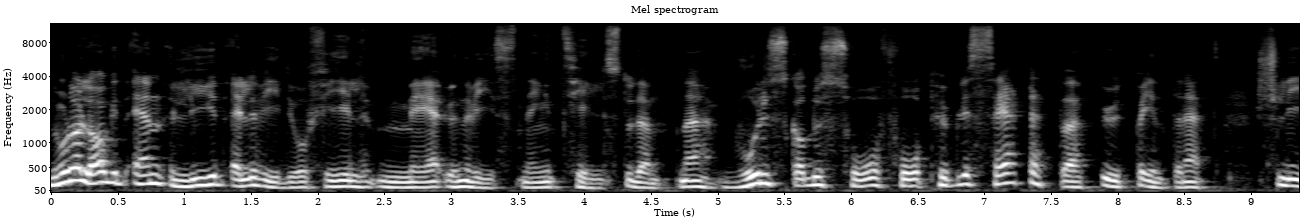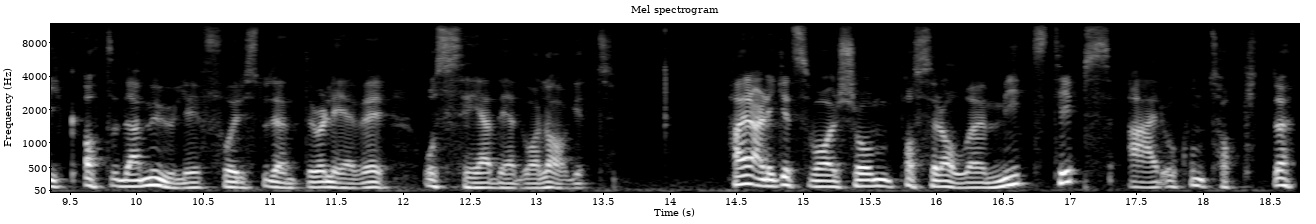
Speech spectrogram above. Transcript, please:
Når du har lagd en lyd- eller videofil med undervisning til studentene, hvor skal du så få publisert dette ut på internett, slik at det er mulig for studenter og elever å se det du har laget? Her er det ikke et svar som passer alle. Mitt tips er å kontakte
